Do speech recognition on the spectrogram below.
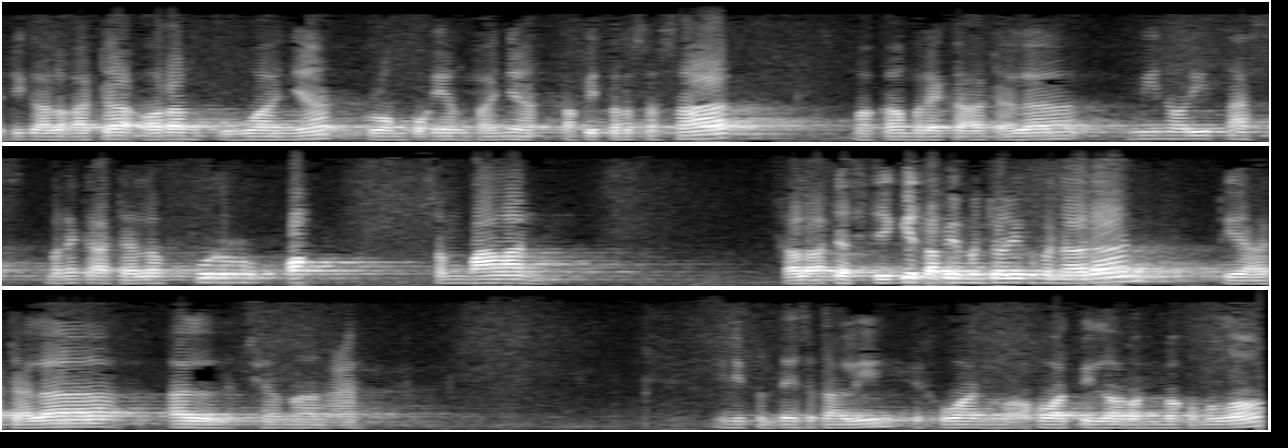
Jadi kalau ada orang banyak, kelompok yang banyak tapi tersesat, maka mereka adalah minoritas. Mereka adalah furqah, sempalan. Kalau ada sedikit tapi mencuri kebenaran, dia adalah al-jamaah. Ini penting sekali, ikhwan wa akhwat rahimakumullah.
